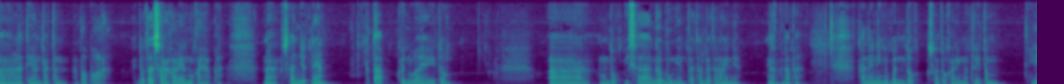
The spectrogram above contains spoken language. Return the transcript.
uh, latihan pattern atau pola. Itu terserah kalian mau kayak apa. Nah selanjutnya tahap kedua yaitu uh, untuk bisa gabungin pattern-pattern lainnya. Nah kenapa? Karena ini ngebentuk suatu kalimat ritme jadi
